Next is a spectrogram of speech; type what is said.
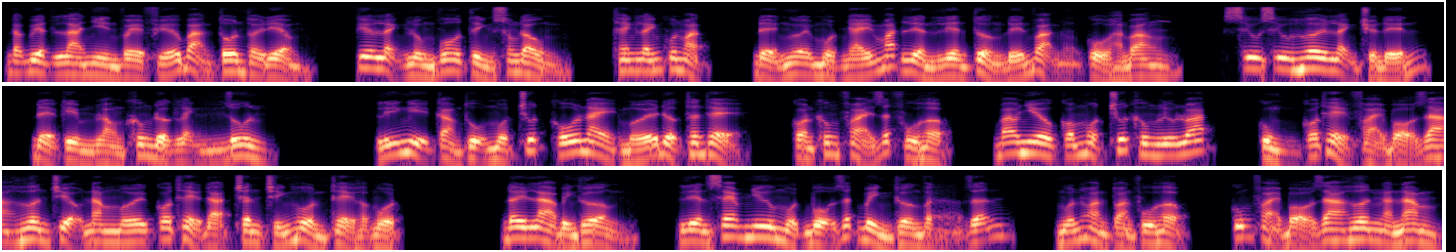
Đặc biệt là nhìn về phía bản tôn thời điểm, kia lạnh lùng vô tình song đồng, thanh lãnh khuôn mặt, để người một nháy mắt liền liên tưởng đến vạn cổ hàn băng, siêu siêu hơi lạnh chuyển đến, để kìm lòng không được lạnh run. Lý nghị cảm thụ một chút cố này mới được thân thể còn không phải rất phù hợp, bao nhiêu có một chút không lưu loát, cùng có thể phải bỏ ra hơn triệu năm mới có thể đạt chân chính hồn thể hợp một. Đây là bình thường, liền xem như một bộ rất bình thường vật dẫn, muốn hoàn toàn phù hợp, cũng phải bỏ ra hơn ngàn năm,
